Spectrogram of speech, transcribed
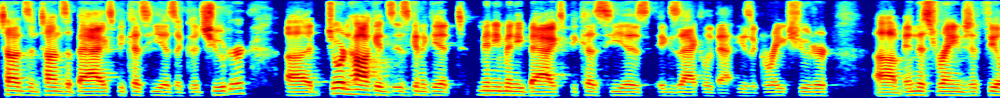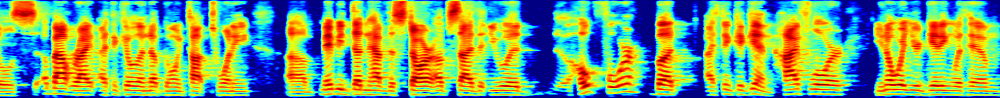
tons and tons of bags because he is a good shooter. Uh, Jordan Hawkins is going to get many, many bags because he is exactly that. He's a great shooter. Um, in this range, it feels about right. I think he'll end up going top 20. Um, maybe doesn't have the star upside that you would hope for, but I think again, high floor. You know what you're getting with him.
